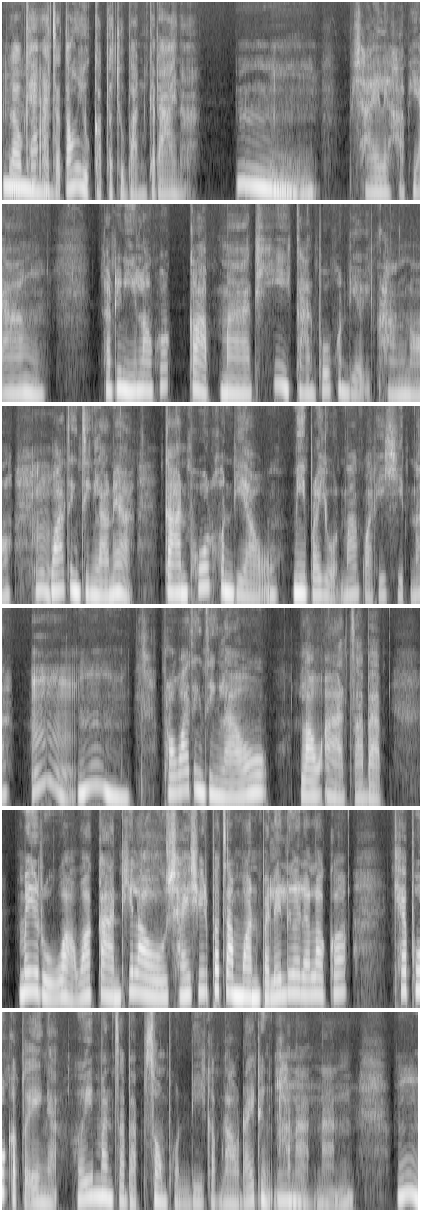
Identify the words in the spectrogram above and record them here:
อืมเราแค่อาจจะต้องอยู่กับปัจจุบันก็ได้นะอือืมมใช่เลยค่ะพี่อังแล้วทีนี้เราก็กลับมาที่การพูดคนเดียวอีกครั้งเนาะอืมว่าจริง ๆ แล้วเนี่ย การพูดคนเดียวมีประโยชน์มากกว่าที่คิดนะ อืมอืมเพราะว่าจริง ๆแล้วเราอาจจะแบบ ไม่รู้อะว่าการที่เราใช้ชีวิตประจำวันไปเรื่อยๆ แล้วเราก็แค่พูดกับตัวเองเนี่ยเฮ้ยมันจะแบบส่งผลดีกับเราได้ถึงขนาดนั้น อืม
